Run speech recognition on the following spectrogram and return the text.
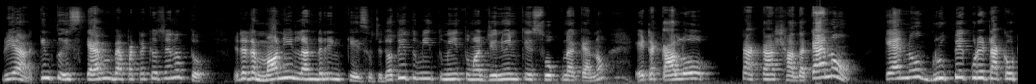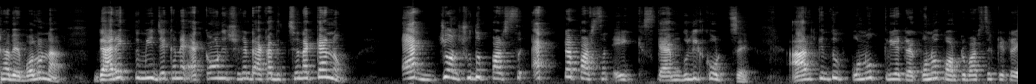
প্রিয়া, কিন্তু এই স্ক্যাম ব্যাপারটাকেও জানো তো, এটা একটা মানি লন্ডারিং কেস হচ্ছে। যতই তুমি তুমি তোমার জেনুইন কেস হোক না কেন, এটা কালো টাকা সাদা। কেন? কেন গ্রুপে করে টাকা উঠাবে? বলো না। ডাইরেক্ট তুমি যেখানে অ্যাকাউন্ট সেখানে টাকা দিচ্ছে না কেন? একজন, শুধু পার্সন একটা পার্সন এই স্ক্যামগুলি করছে। আর কিন্তু কোনো ক্রিয়েটার কোনো কন্ট্রোভার্সি ক্রিয়েটার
